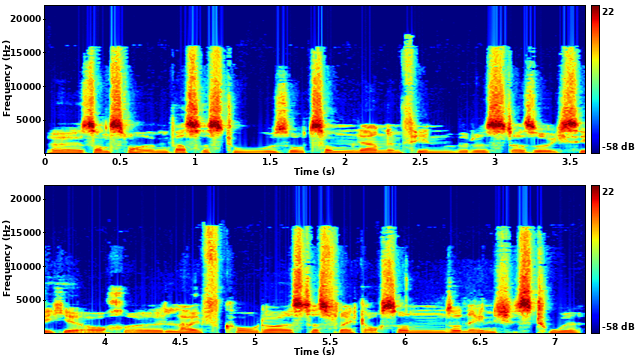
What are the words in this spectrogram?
Äh, sonst noch irgendwas, was du so zum Lernen empfehlen würdest? Also ich sehe hier auch äh, Livecoder. Ist das vielleicht auch so ein, so ein ähnliches Tool?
